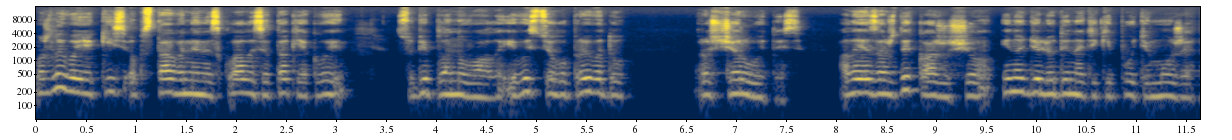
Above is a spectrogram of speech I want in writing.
можливо, якісь обставини не склалися так, як ви собі планували, і ви з цього приводу розчаруєтесь. Але я завжди кажу, що іноді людина тільки потім може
